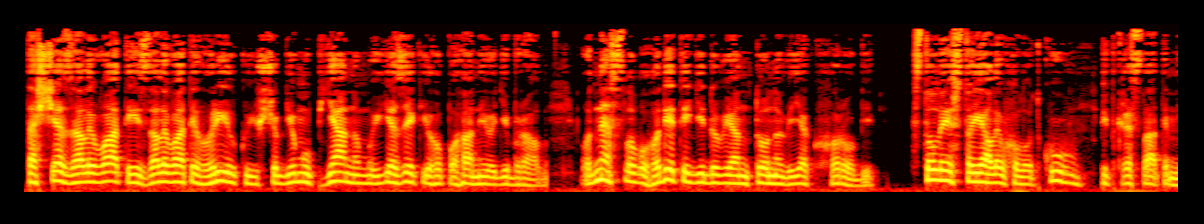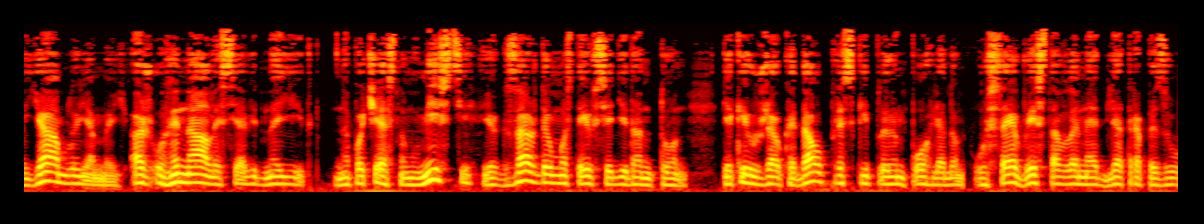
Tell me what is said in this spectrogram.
та ще заливати і заливати горілкою, щоб йому п'яному язик його поганий одібрало. Одне слово, годити дідові Антонові, як хоробі. Столи стояли в холодку під креслатими яблуями, аж угиналися від наїдки. На почесному місці, як завжди, вмостився дід Антон, який вже окидав прискіпливим поглядом усе виставлене для трапезу.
